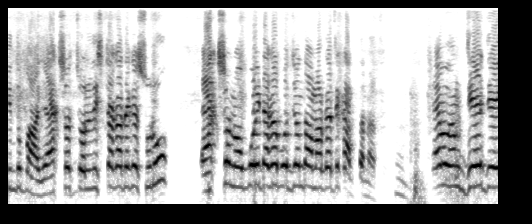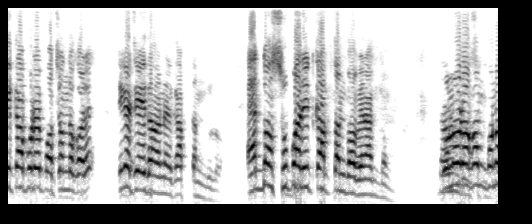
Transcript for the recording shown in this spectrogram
কিন্তু পাওয়া যায়। একশো চল্লিশ টাকা থেকে শুরু একশো নব্বই টাকা পর্যন্ত আমার কাছে কাপ্তান আছে। এবং যে যেই কাপড়ে পছন্দ করে ঠিক আছে এই ধরনের কাপ্তানগুলো একদম সুপার হিট কাপ্তান পাবেন একদম। কোনো রকম কোনো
